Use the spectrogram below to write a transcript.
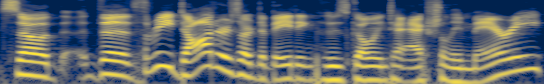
so th- the three daughters are debating who's going to actually marry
